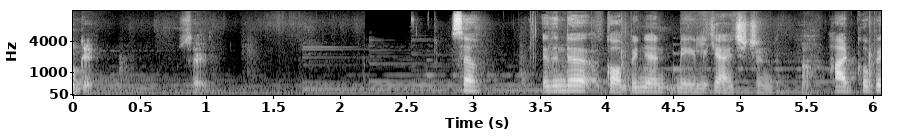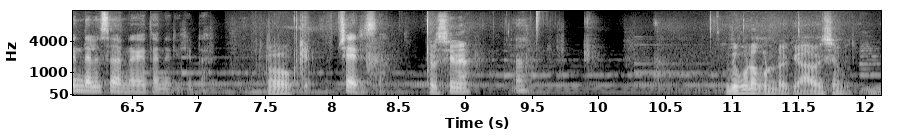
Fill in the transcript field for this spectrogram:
ഓക്കെ ശരി. സർ ഇതിന്റെ കോപ്പി ഞാൻ മെയിലിലേക്ക് അയച്ചിട്ടുണ്ട്. ഹാർഡ് കോപ്പി എന്തായാലും സാറിന്റെ കയ്യിൽ തന്നെ ഇരിക്കട്ടെ. ഓക്കെ ശരി സർ ക്രിസ്റ്റിന ഇതും കൂടെ കൊണ്ടുപോയി ആവശ്യം. വരും.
